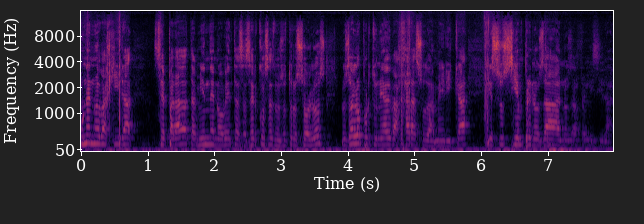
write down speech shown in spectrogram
una nueva gira separada también de noventas, hacer cosas nosotros solos, nos da la oportunidad de bajar a Sudamérica y eso siempre nos da, nos da felicidad.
